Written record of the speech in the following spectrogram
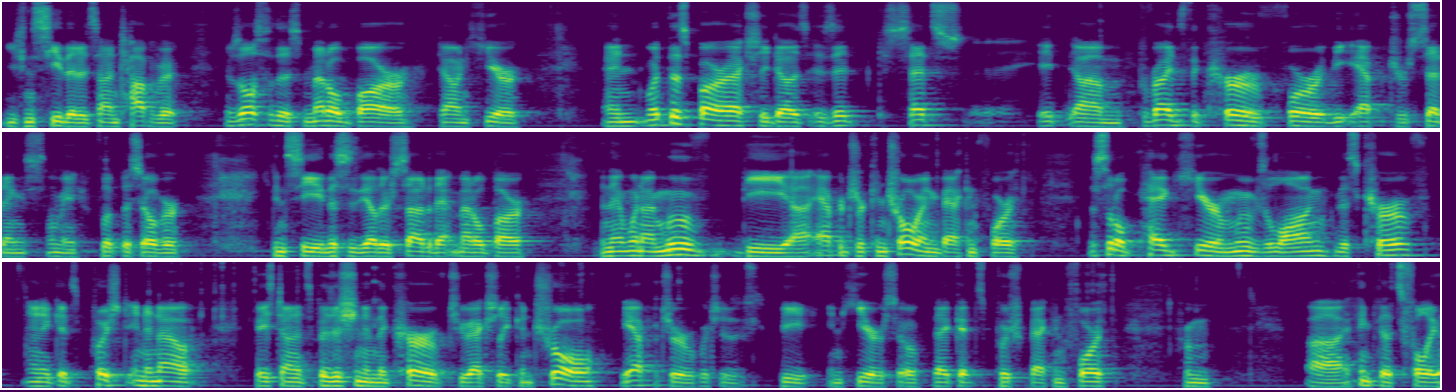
you can see that it's on top of it. There's also this metal bar down here. And what this bar actually does is it sets, it um, provides the curve for the aperture settings. Let me flip this over. You can see this is the other side of that metal bar. And then when I move the uh, aperture control ring back and forth, this little peg here moves along this curve and it gets pushed in and out based on its position in the curve to actually control the aperture, which is be in here. So that gets pushed back and forth from, uh, I think that's fully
